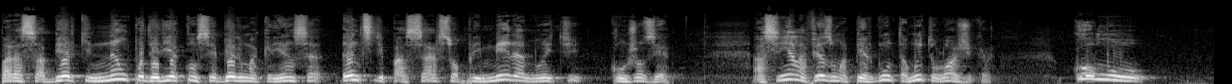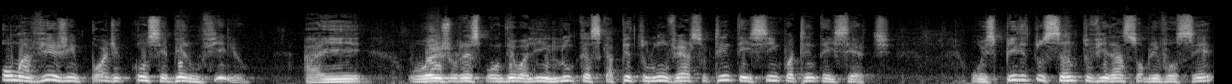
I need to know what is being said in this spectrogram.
para saber que não poderia conceber uma criança antes de passar sua primeira noite com José. Assim, ela fez uma pergunta muito lógica: Como uma virgem pode conceber um filho? Aí o anjo respondeu ali em Lucas capítulo 1, verso 35 a 37. O Espírito Santo virá sobre você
